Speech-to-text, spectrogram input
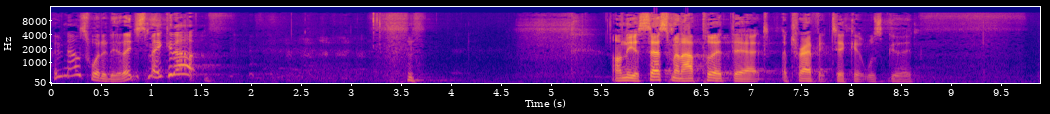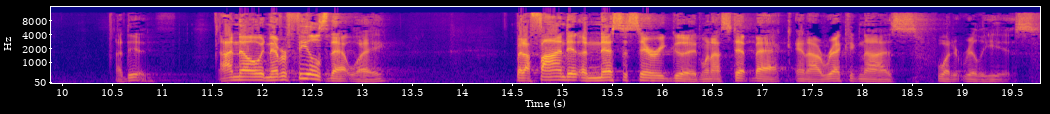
Who knows what it is? They just make it up. on the assessment, I put that a traffic ticket was good. I did. I know it never feels that way, but I find it a necessary good when I step back and I recognize what it really is.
